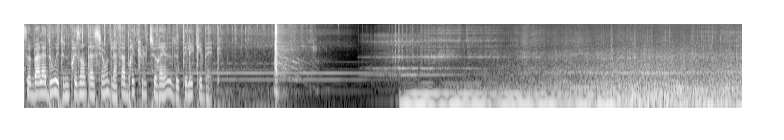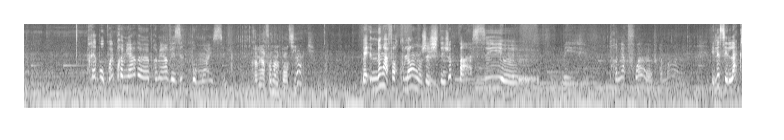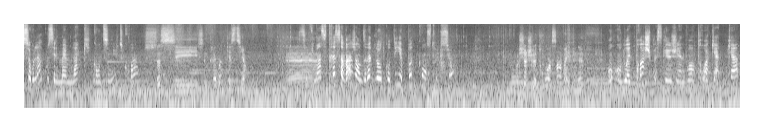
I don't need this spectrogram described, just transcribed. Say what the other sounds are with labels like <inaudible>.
Ce balado est une présentation de la Fabrique culturelle de Télé-Québec. Très beau point. Première, euh, première visite pour moi ici. Première fois dans le Pontiac? Ben, non, à Fort-Coulonge. Je suis déjà passée, euh, mais première fois, euh, vraiment. Et là, c'est lac sur lac ou c'est le même lac qui continue, tu crois? Ça, c'est une très bonne question. Euh, C'est vraiment très sauvage. On dirait de l'autre côté, il n'y a pas de construction. on cherche le 329. On, on doit être proche parce que je viens de voir 344.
